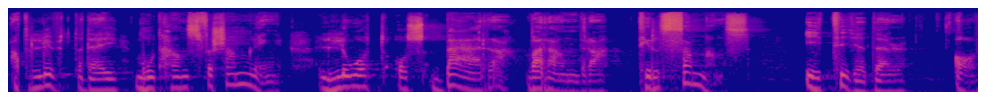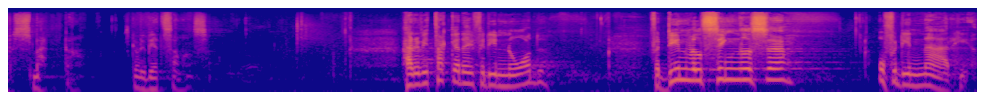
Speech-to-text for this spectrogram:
att luta dig mot hans församling. Låt oss bära varandra tillsammans i tider av smärta. Ska vi be tillsammans? Herre, vi tackar dig för din nåd, för din välsignelse och för din närhet.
